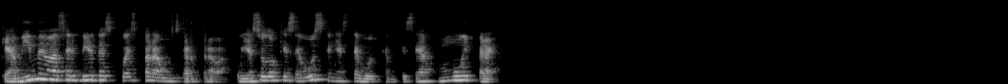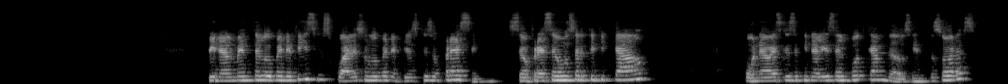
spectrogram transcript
que a mí me va a servir después para buscar trabajo. Y eso es lo que se busca en este bootcamp, que sea muy práctico. Finalmente, los beneficios. ¿Cuáles son los beneficios que se ofrecen? Se ofrece un certificado una vez que se finalice el bootcamp de 200 horas.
